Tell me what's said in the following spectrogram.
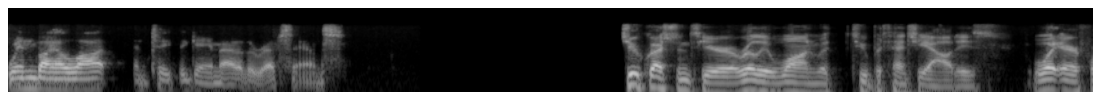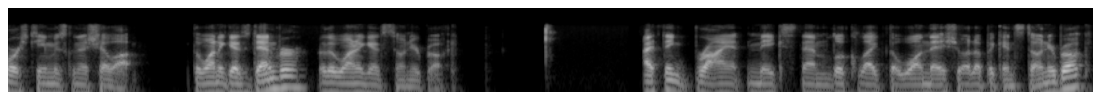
win by a lot and take the game out of the refs' hands. Two questions here, really one with two potentialities. What Air Force team is going to show up? The one against Denver or the one against Stony Brook? I think Bryant makes them look like the one they showed up against Stony Brook.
